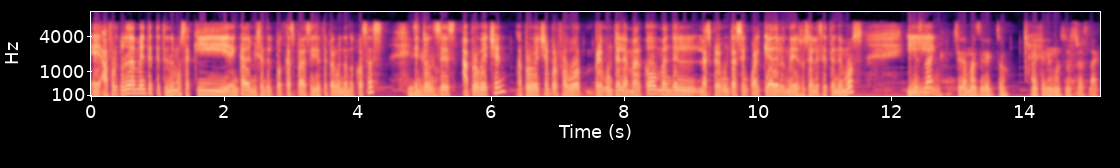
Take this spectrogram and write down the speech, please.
Eh, afortunadamente te tenemos aquí en cada emisión del podcast para seguirte preguntando cosas. Entonces, aprovechen, aprovechen por favor, pregúntenle a Marco, manden las preguntas en cualquiera de los medios sociales que tenemos. Y Slack será más directo. Ahí tenemos nuestro Slack.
